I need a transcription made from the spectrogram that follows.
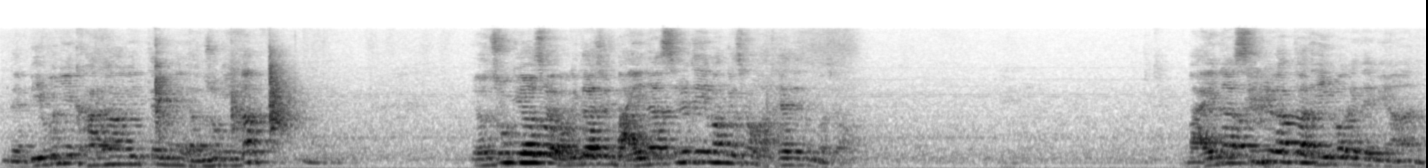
네, 미분이 가능하기 때문에 연속인가? 연속이어서 여기다 지금 마이너스 1 대입한 게 서로 같아야 되는 거죠. 마이너스 1을 갖다 대입하게 되면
